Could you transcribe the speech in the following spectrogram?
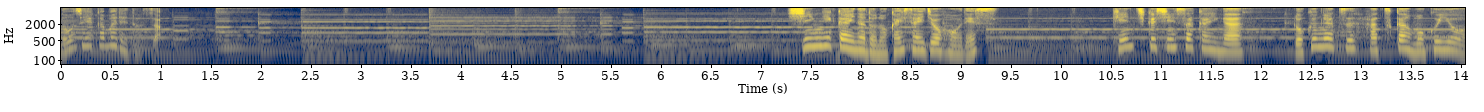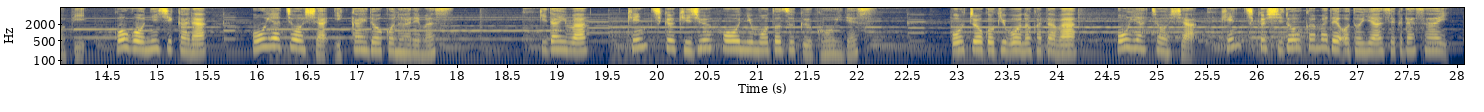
納税課までどうぞ。審議会などの開催情報です。建築審査会が6月20日木曜日午後2時から法屋庁舎1階で行われます。議題は建築基準法に基づく合意です。傍聴ご希望の方は法屋庁舎建築指導課までお問い合わせください。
